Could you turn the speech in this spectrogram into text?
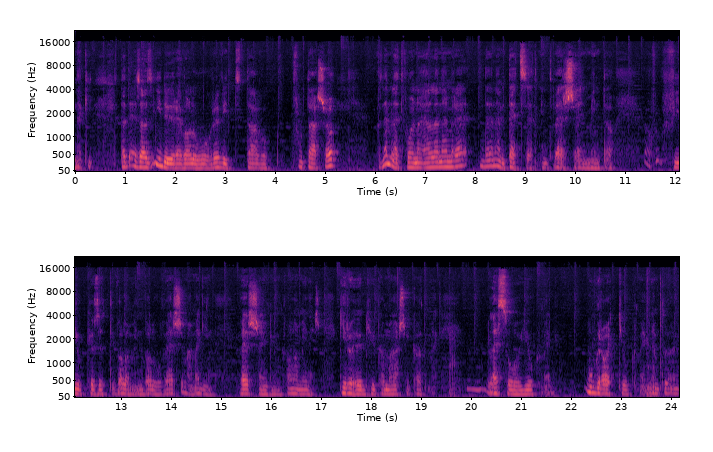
neki. Tehát ez az időre való rövid távok futása, az nem lett volna ellenemre, de nem tetszett, mint verseny, mint a, a fiúk közötti valamin való verseny, már megint versengünk valamin, és kiröhögjük a másikat, meg leszóljuk, meg ugratjuk, meg nem tudom,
